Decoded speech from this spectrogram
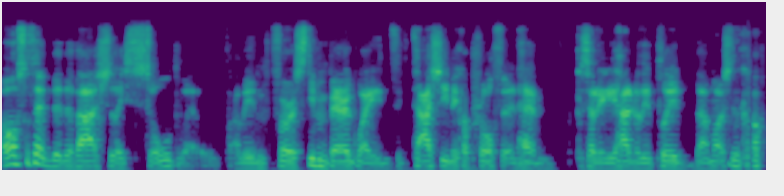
I also think that they've actually sold well. I mean, for Steven Bergwijn to, to actually make a profit in him, considering he hadn't really played that much in a couple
